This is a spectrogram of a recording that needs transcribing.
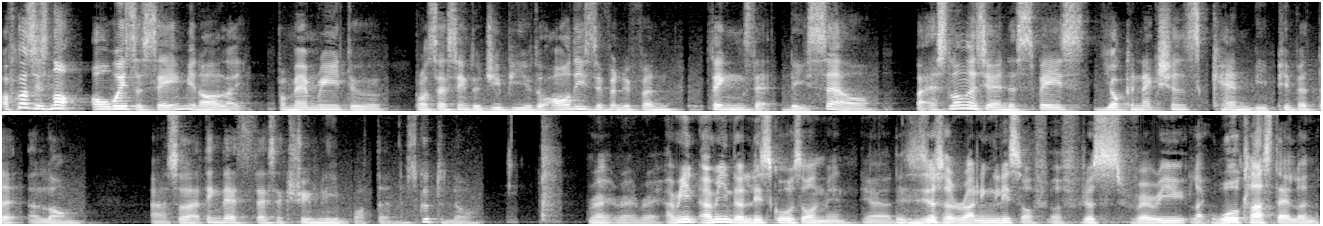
of course it's not always the same. You know, like from memory to processing to GPU to all these different different things that they sell. But as long as you're in the space, your connections can be pivoted along. Uh, so I think that's that's extremely important. It's good to know. Right, right, right. I mean, I mean, the list goes on, man. Yeah, this is mm. just a running list of, of just very like world class talent,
